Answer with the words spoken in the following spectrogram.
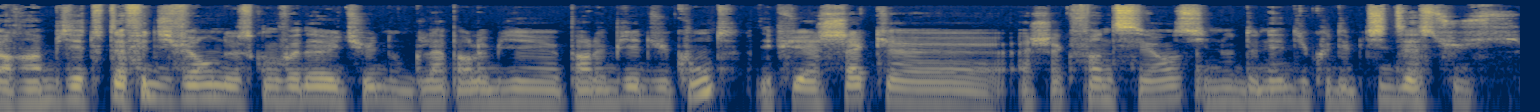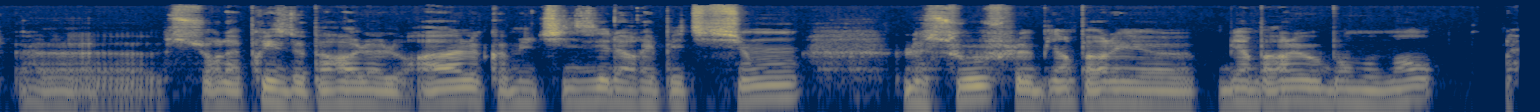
par un biais tout à fait différent de ce qu'on voit d'habitude. Donc là, par le biais, par le du conte. Et puis à chaque, à chaque fin de séance, il nous donnait du coup des petites astuces sur la prise de parole à l'oral, comme utiliser la répétition, le souffle, bien parler euh, bien parler au bon moment, euh,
